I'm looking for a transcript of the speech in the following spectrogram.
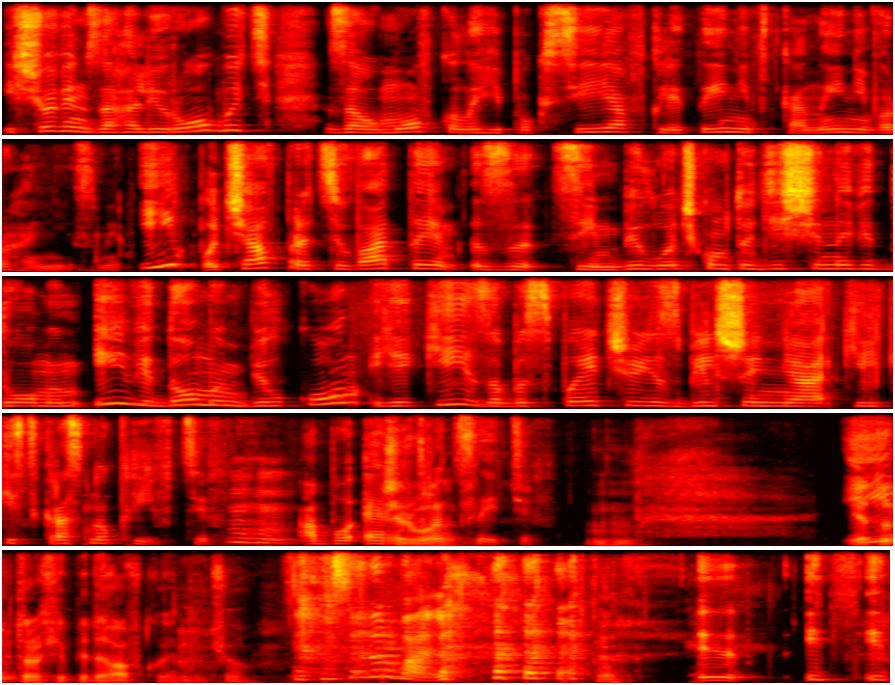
і що він взагалі робить за умов, коли гіпоксія в клітині, в тканині, в організмі. І почав працювати з цим білочком, тоді ще невідомим, і відомим білком, який забезпечує збільшення кількість краснокрівців угу. або еритроцитів. Угу. Я і... тут трохи підгавкою, нічого. Все нормально. І, і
